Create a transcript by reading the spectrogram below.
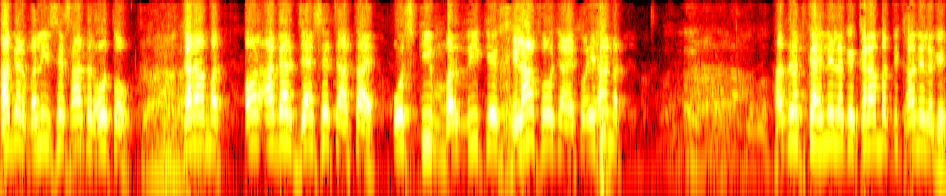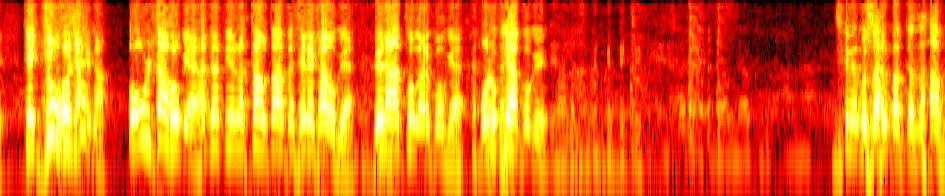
اگر ولی سے صادر ہو تو کرامت۔ اور اگر جیسے چاہتا ہے اس کی مرضی کے خلاف ہو جائے تو احانت۔ حضرت کہنے لگے، کرامت دکھانے لگے کہ یوں ہو جائے گا۔ وہ الٹا ہو گیا حضرت یہ لتا اتارتے پھر اٹھا ہو گیا بیڑا ہاتھوں گرک ہو گیا وہ کیا ہو گئے۔ جی میں مسلمان کذاب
